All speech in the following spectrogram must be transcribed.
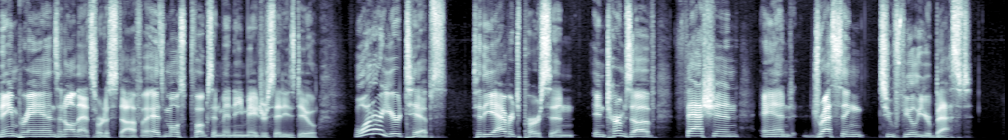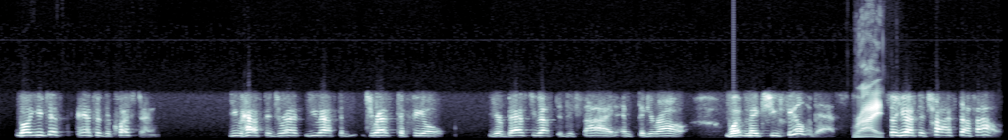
name brands and all that sort of stuff, as most folks in many major cities do. What are your tips to the average person in terms of fashion and dressing to feel your best? Well, you just answered the question. You have to dress. You have to dress to feel your best. You have to decide and figure out what makes you feel the best. Right. So you have to try stuff out.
